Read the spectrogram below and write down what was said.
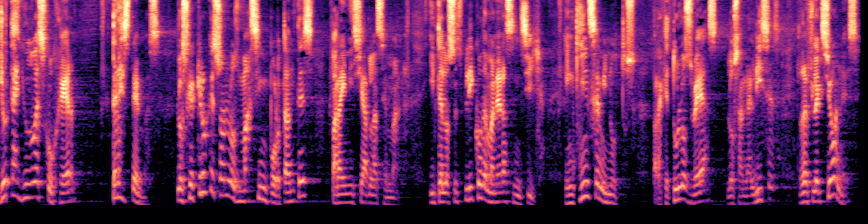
Yo te ayudo a escoger tres temas, los que creo que son los más importantes para iniciar la semana. Y te los explico de manera sencilla, en 15 minutos, para que tú los veas, los analices, reflexiones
